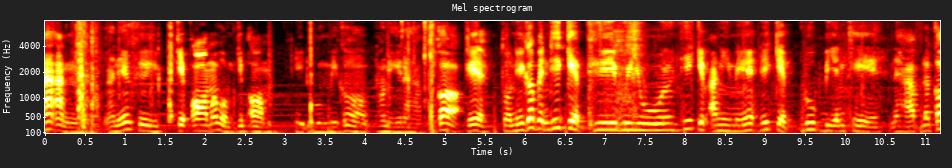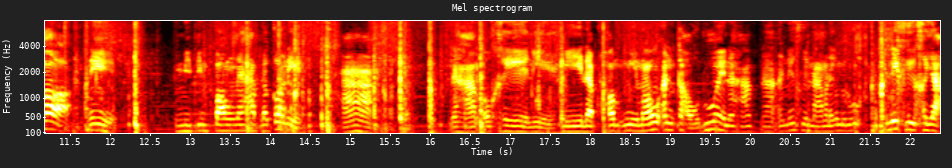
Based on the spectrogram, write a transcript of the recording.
5 อัน อันนี้ก็คือเก็บออมครับผมเก็บออมนี่ดูมีก็เท่านี้นะครับ ก็โอเค ตัวนี้ก็เป็นที่เก็บ TVU ที่เก็บอนิเมะที่เก็บรูป BNK นะครับ แล้วก็นี่มีปิงปองนะครับ แล้วก็นี่อ่า นะครับโอเคนี่มีแล็ปท็อปมีเมาส์อันเก่าด้วยนะครับนะอันนี้คือน้ำอะไรก็ไม่รู้อันนี้คือขยะ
